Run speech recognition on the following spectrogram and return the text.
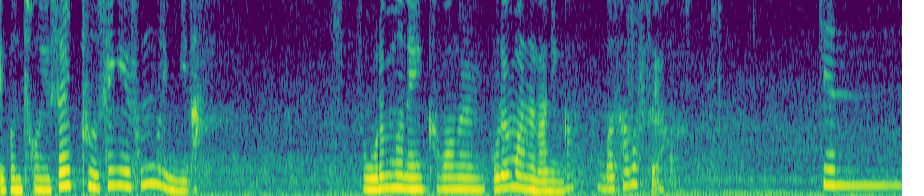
이건 저의 셀프 생일 선물입니다. 그래서 오랜만에 가방을 오랜만은 아닌가? 한번 사봤어요. 짠!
